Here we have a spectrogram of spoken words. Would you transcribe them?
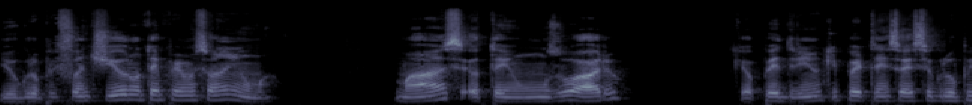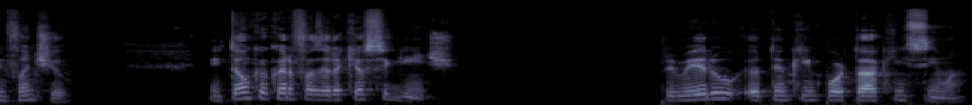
E o grupo infantil não tem permissão nenhuma. Mas eu tenho um usuário, que é o Pedrinho, que pertence a esse grupo infantil. Então o que eu quero fazer aqui é o seguinte. Primeiro eu tenho que importar aqui em cima.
